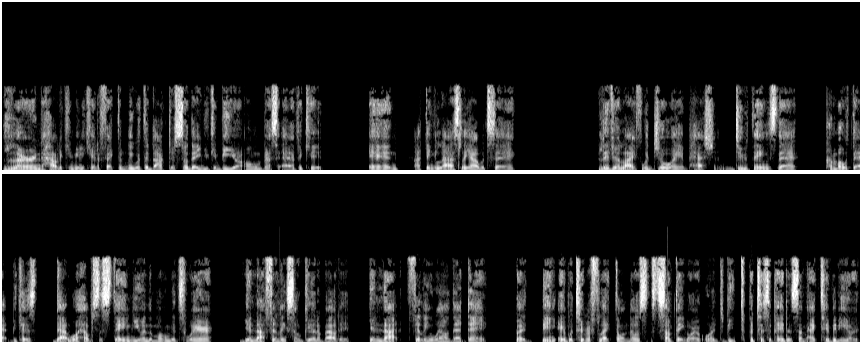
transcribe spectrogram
learn how to communicate effectively with the doctor so that you can be your own best advocate. And I think lastly, I would say live your life with joy and passion. Do things that promote that because that will help sustain you in the moments where you're not feeling so good about it. You're not feeling well that day, but being able to reflect on those something or, or to be, to participate in some activity or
